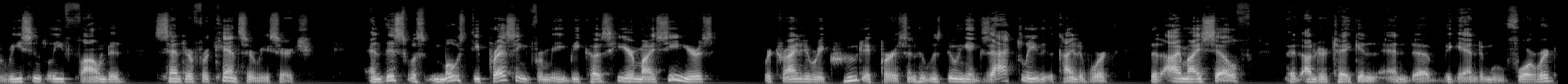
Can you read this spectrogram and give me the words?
recently founded Center for Cancer Research. And this was most depressing for me because here my seniors were trying to recruit a person who was doing exactly the kind of work that I myself had undertaken and uh, began to move forward.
